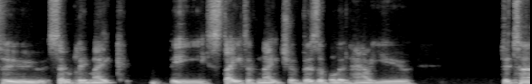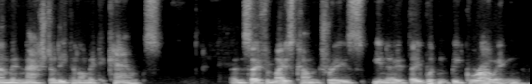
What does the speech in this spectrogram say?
to simply make the state of nature visible in how you determine national economic accounts. And so for most countries, you know, they wouldn't be growing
